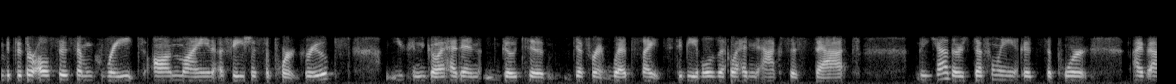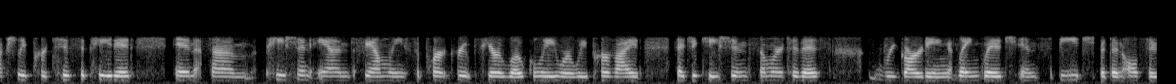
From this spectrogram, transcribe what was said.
but there are also some great online aphasia support groups. You can go ahead and go to different websites to be able to go ahead and access that but yeah, there's definitely good support. I've actually participated in some patient and family support groups here locally where we provide education similar to this regarding language and speech, but then also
